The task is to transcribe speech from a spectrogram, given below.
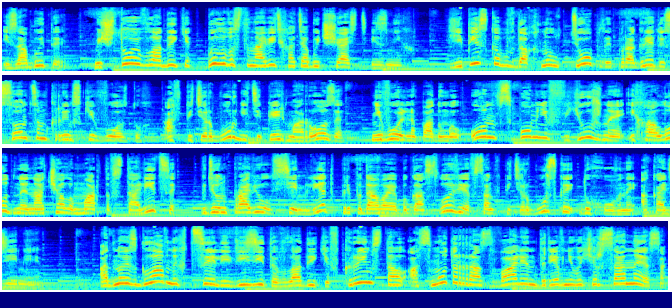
и забытые. Мечтой владыки было восстановить хотя бы часть из них. Епископ вдохнул теплый, прогретый солнцем крымский воздух, а в Петербурге теперь морозы. Невольно подумал он, вспомнив южное и холодное начало марта в столице, где он провел семь лет, преподавая богословие в Санкт-Петербургской духовной академии. Одной из главных целей визита владыки в Крым стал осмотр развалин древнего Херсонеса,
